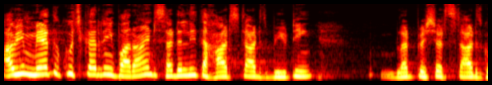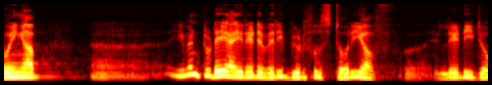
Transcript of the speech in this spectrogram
अभी मैं तो कुछ कर नहीं पा रहा हूँ and suddenly the heart start beating blood pressure start going up even today I read a very beautiful story of lady जो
